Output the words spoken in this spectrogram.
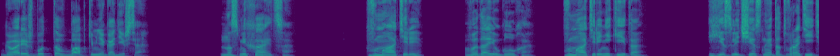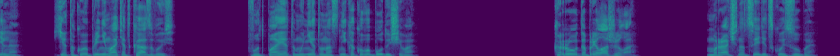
Говоришь, будто в бабке мне годишься. Насмехается. В матери. Выдаю глухо. В матери, Никита. Если честно, это отвратительно. Я такое принимать отказываюсь. Вот поэтому нет у нас никакого будущего. Круто приложила. Мрачно цедит сквозь зубы.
